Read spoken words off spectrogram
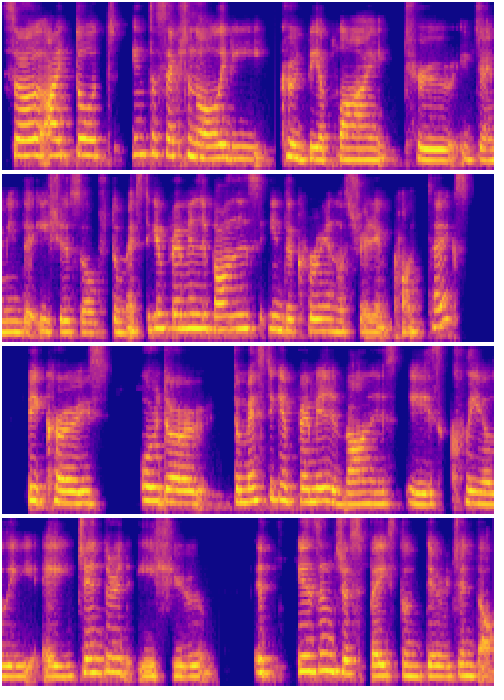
So I thought intersectionality could be applied to examine the issues of domestic and family violence in the Korean Australian context because although domestic and family violence is clearly a gendered issue, it isn't just based on their gender.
